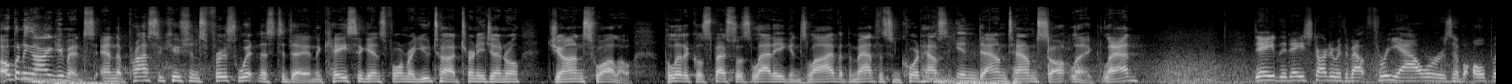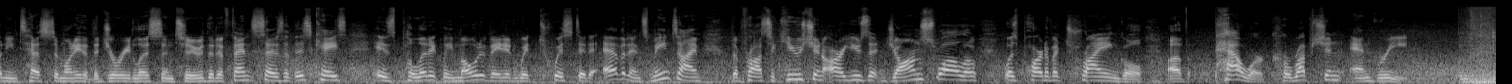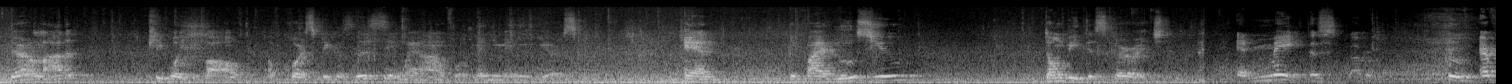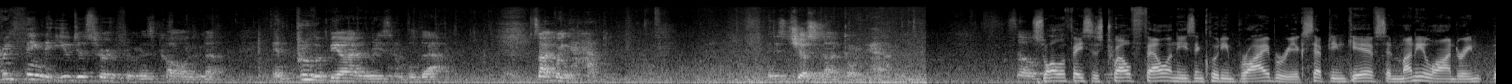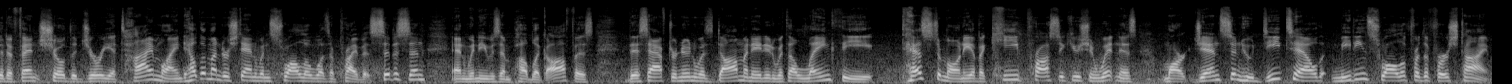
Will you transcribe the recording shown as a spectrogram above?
Opening arguments and the prosecution's first witness today in the case against former Utah Attorney General John Swallow. Political specialist Ladd Egan's live at the Matheson Courthouse in downtown Salt Lake. Ladd? Dave, the day started with about three hours of opening testimony that the jury listened to. The defense says that this case is politically motivated with twisted evidence. Meantime, the prosecution argues that John Swallow was part of a triangle of power, corruption, and greed. There are a lot of people involved, of course, because this thing went on for many, many years. And if I lose you, don't be discouraged. And make this government prove everything that you just heard from Ms. Collins' mouth and prove it beyond a reasonable doubt. It's not going to happen. It is just not going to happen. So Swallow faces 12 felonies, including bribery, accepting gifts, and money laundering. The defense showed the jury a timeline to help them understand when Swallow was a private citizen and when he was in public office. This afternoon was dominated with a lengthy testimony of a key prosecution witness, Marc Jenson, who detailed meeting Swallow for the first time.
